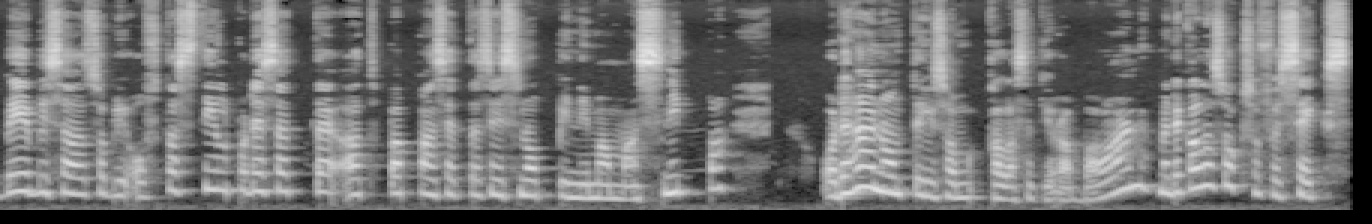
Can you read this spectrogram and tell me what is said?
bebisar så blir oftast till på det sättet att pappan sätter sin snopp in i mammans snippa. Och det här är någonting som kallas att göra barn, men det kallas också för sex.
